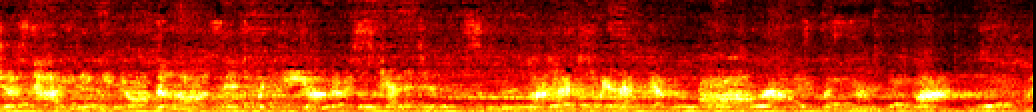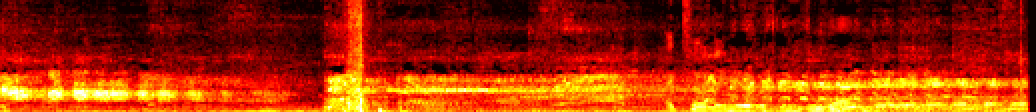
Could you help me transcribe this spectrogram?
Just hiding in your closet with the other skeletons. Perhaps we them all with. I totally knew it was going to do that.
